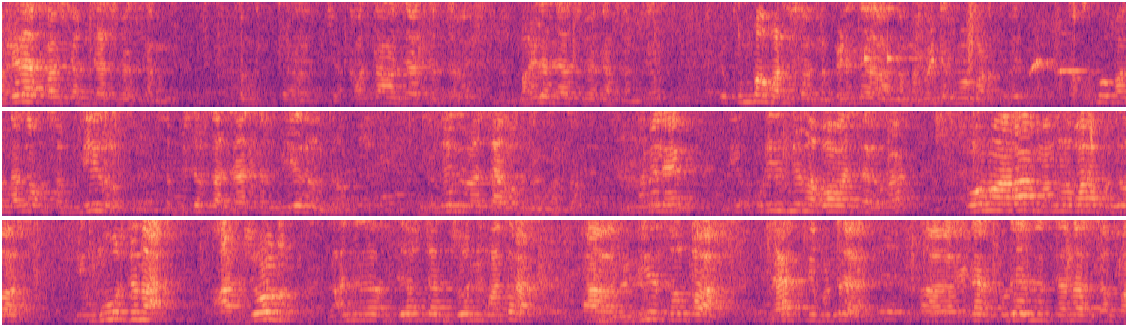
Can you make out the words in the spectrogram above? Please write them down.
ಮಹಿಳಾ ಕಾನ್ಸೆಪ್ಟ್ ಜಾಸ್ತಿ ಬೇಕು ಸರ್ ನಮಗೆ. ಸ್ವಲ್ಪ ಕಲ್ತಾನ ಜಾಸ್ತಿ ಇರ್ತವೆ ಮಹಿಳೆ ಜಾಸ್ತಿ ಬೇಕಂತ ನಮಗೆ. ಈ ಕುಂಭ ಮಾಡ್ತೀವಿ ಸರ್, ನಾವು ಬೆಳಿಗ್ಗೆ, ನಮ್ಮ ಭೇಟಿ ಕುಂಭ ಮಾಡ್ತೀವಿ. ಆ ಕುಂಭ ಬಂದಾಗ ಒಂದು ಸ್ವಲ್ಪ ನೀರು, ಸ್ವಲ್ಪ ಬಿಸಿಲು ಕಾಲ ಜಾಸ್ತಿ ನೀರು ಒಂದು, ನೀರಿನ ವ್ಯವಸ್ಥೆ ಆಗ್ಬೇಕು ನಮಗೊಂದು. ಆಮೇಲೆ ಈ ಕುಡಿದ ನೀರಿನ ಅಭಾವ ಇದೆ ಸರ್ ಇವಾಗ ಸೋಮವಾರ, ಮಂಗಳವಾರ, ಬುಧವಾರ. ಈ ಮೂರು ದಿನ ಆ ಜೋನು, ಗಾಂಧಿನಗರ ದೇವಸ್ಥಾನ ಜೋನಿಗೆ ಮಾತ್ರ ನೀರು ಸ್ವಲ್ಪ ಜಾಸ್ತಿ ಬಿಟ್ಟರೆ ಯಾಕಂದ್ರೆ ಕುಡಿಯೋ ನೀರು ಜನ ಸ್ವಲ್ಪ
